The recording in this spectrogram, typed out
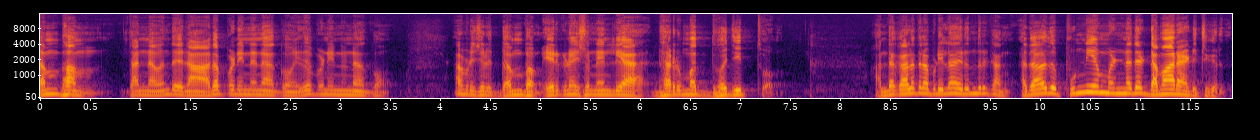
தம்பம். தன்னை வந்து நான் அதை பண்ணினேனாக்கும் இதை பண்ணினேனாக்கும் அப்படி சொல்லி தம்பம். ஏற்கனவே சொன்னேன் இல்லையா? தர்மத்வஜித்வம். அந்த காலத்தில் அப்படிலாம் இருந்திருக்காங்க. அதாவது புண்ணியம் பண்ணதை டமாரம் அடிச்சுக்கிறது.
